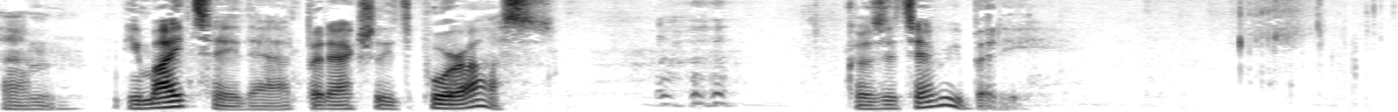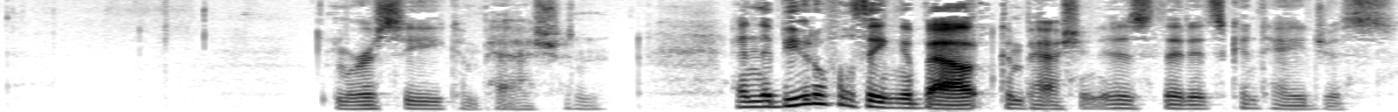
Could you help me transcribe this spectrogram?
um, you might say that, but actually it's poor us. Because it's everybody. Mercy, compassion. And the beautiful thing about compassion is that it's contagious,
